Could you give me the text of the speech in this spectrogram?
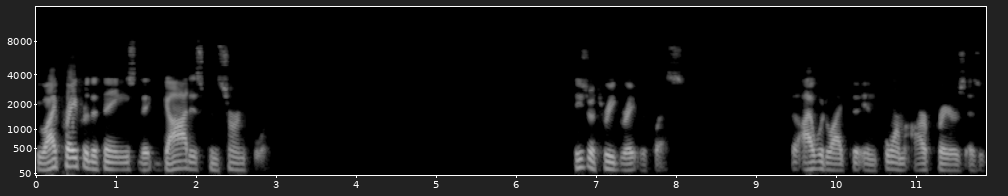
Do I pray for the things that God is concerned for? These are three great requests that I would like to inform our prayers as a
